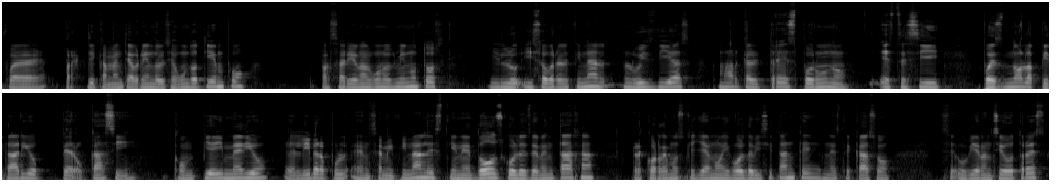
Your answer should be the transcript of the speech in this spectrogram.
Fue prácticamente abriendo el segundo tiempo. Pasarían algunos minutos y, y, sobre el final Luis Díaz marca el 3 por 1. Este sí, pues no lapidario, pero casi. Con pie y medio, el Liverpool en semifinales tiene dos goles de ventaja. Recordemos que ya no hay gol de visitante, en este caso se hubieran sido tres,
